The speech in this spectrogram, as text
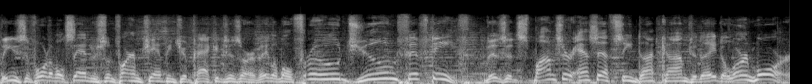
These affordable Sanderson Farm Championship packages are available through June 15th. Visit sponsorsfc.com today to learn more.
